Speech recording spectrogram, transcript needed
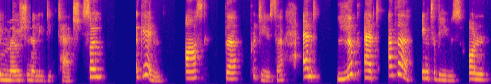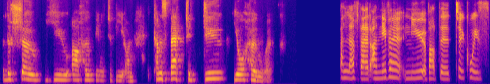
emotionally detached. So, again, ask the producer and look at other interviews on the show you are hoping to be on. It comes back to do your homework. I love that. I never knew about the turquoise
